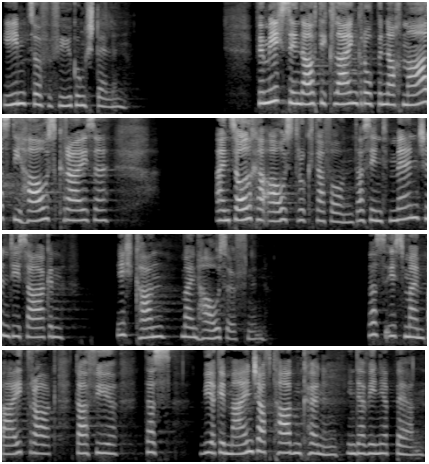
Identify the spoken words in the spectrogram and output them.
ihm zur Verfügung stellen. Für mich sind auch die Kleingruppen nach Maß, die Hauskreise, ein solcher Ausdruck davon. Das sind Menschen, die sagen, ich kann mein Haus öffnen. Das ist mein Beitrag dafür, dass wir Gemeinschaft haben können in der Vineyard Bern.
